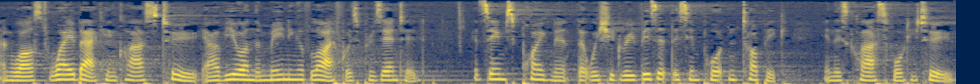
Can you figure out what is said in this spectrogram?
And whilst way back in Class 2 our view on the meaning of life was presented, it seems poignant that we should revisit this important topic in this Class 42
